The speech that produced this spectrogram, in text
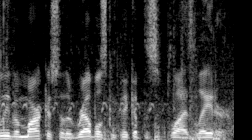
believe leave a marker so the rebels can pick up the supplies later.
